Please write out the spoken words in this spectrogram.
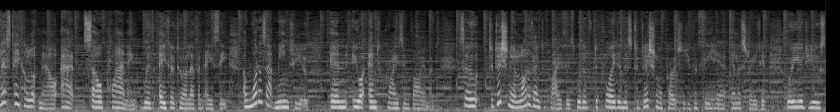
let's take a look now at cell planning with 802.11ac. And what does that mean to you in your enterprise environment? So traditionally, a lot of enterprises would have deployed in this traditional approach, as you can see here illustrated, where you'd use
